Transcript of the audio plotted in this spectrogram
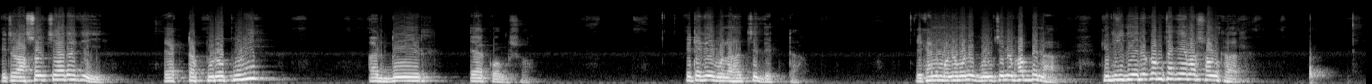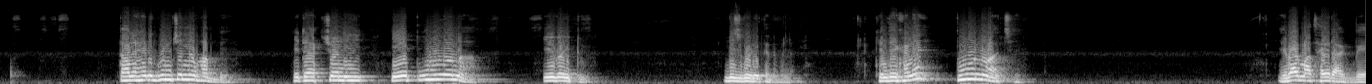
এটার আসল চেহারা কি? একটা পুরোপুরি আর দুইয়ের এক অংশ। এটাকেই বলা হচ্ছে দেড়টা এখানে মনে মনে গুণ চিহ্ন ভাববে না। কিন্তু যদি এরকম থাকে এবার সংখ্যার, তাহলে এখানে গুণ চিহ্ন ভাববে। এটা অ্যাকচুয়ালি এ পূর্ণ না, এ বাই টু। বীজগণিতের বেলায় কিন্তু এখানে পূর্ণ আছে। এবার মাথায় রাখবে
